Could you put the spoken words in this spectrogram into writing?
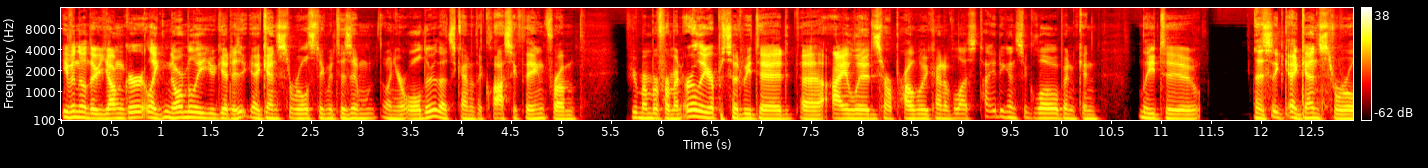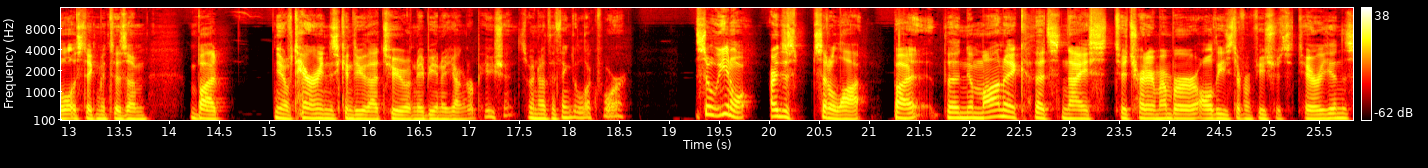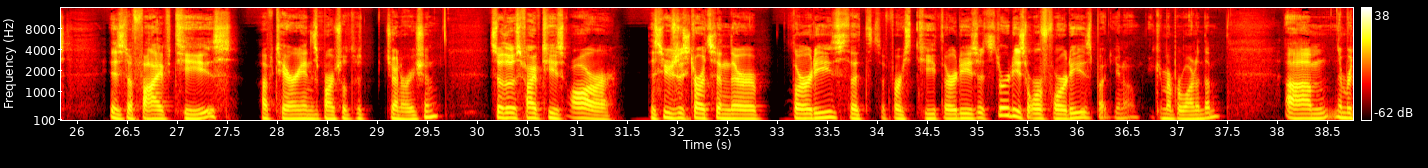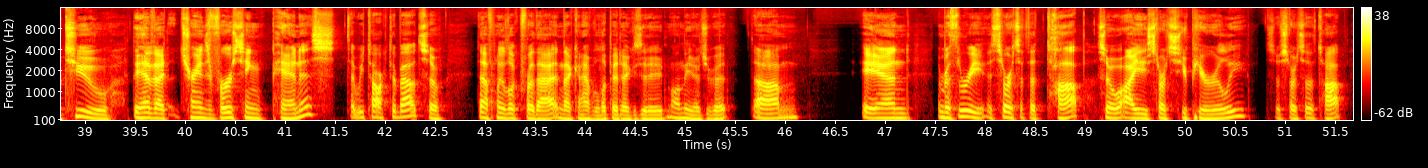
even though they're younger, like normally you get against the rule of astigmatism when you're older. That's kind of the classic thing from, if you remember from an earlier episode we did, the eyelids are probably kind of less tight against the globe and can lead to this against rule astigmatism. But, you know, Terriens can do that too, and maybe in a younger patient. So another thing to look for. So, you know, I just said a lot. But the mnemonic that's nice to try to remember all these different features of Terriens is the five T's of Terrien's marginal degeneration. So those five T's are this usually starts in their 30s. That's the first T 30s. It's 30s or 40s, but you know, you can remember one of them. Um, number two, they have that transversing pannus that we talked about. So definitely look for that, and that can have lipid exudate on the edge of it. Um, and number three, it starts at the top. So i.e. starts superiorly. So it starts at the top.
